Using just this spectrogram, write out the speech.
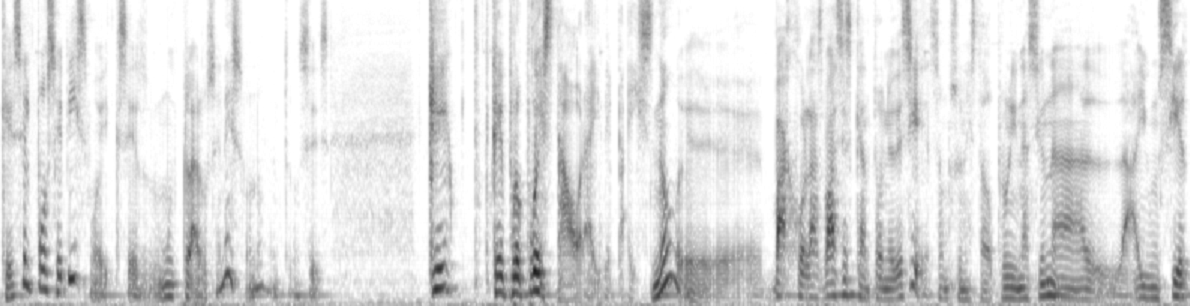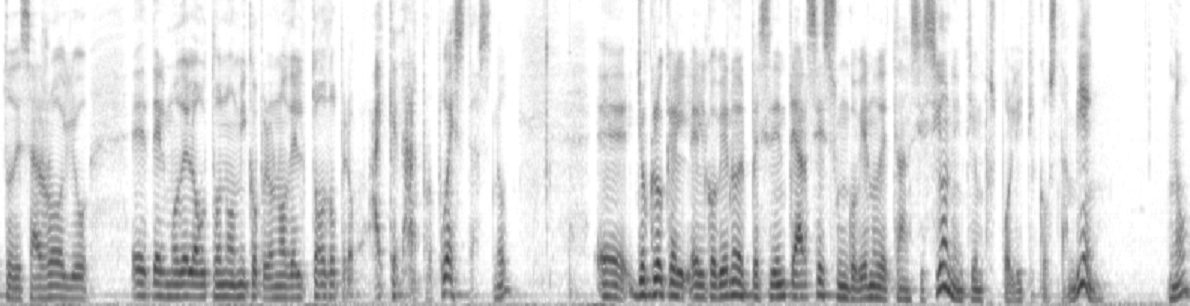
que es el posevismo, hay que ser muy claros en eso, ¿no? Entonces, ¿qué qué propuesta ahora hay de país, ¿no? Eh, bajo las bases que Antonio decía, somos un Estado plurinacional, hay un cierto desarrollo eh, del modelo autonómico, pero no del todo, pero hay que dar propuestas, ¿no? Eh, yo creo que el, gobierno del presidente Arce es un gobierno de transición en tiempos políticos también, ¿no?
